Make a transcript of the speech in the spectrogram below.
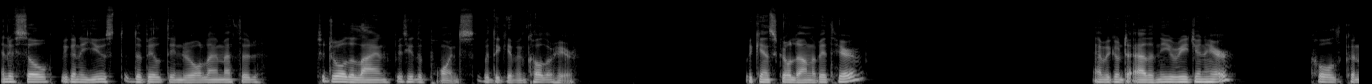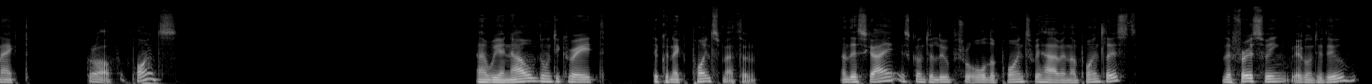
and if so, we're going to use the built-in drawLine method to draw the line between the points with the given color here. We can scroll down a bit here. And we're going to add a new region here called connect graph points. And we are now going to create the connect points method. And this guy is going to loop through all the points we have in our point list. The first thing we're going to do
